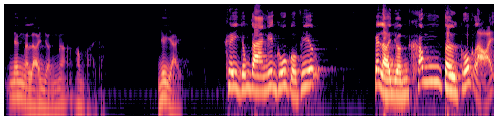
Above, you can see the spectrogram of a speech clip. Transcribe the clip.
Nhưng mà lợi nhuận nó không phải thật. Như vậy khi chúng ta nghiên cứu cổ phiếu cái lợi nhuận không từ cốt lõi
